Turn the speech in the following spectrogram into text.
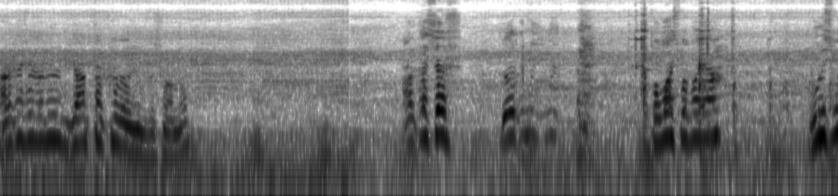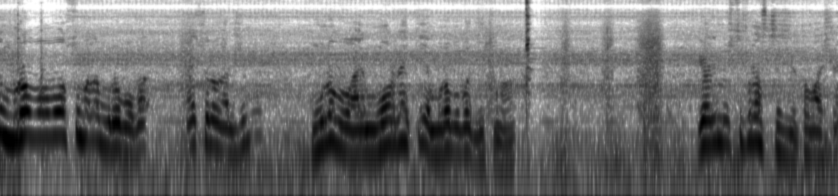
Arkadaşlar gördüğünüz gibi yan takıyor önümüzde şu anda. Arkadaşlar gördüğünüz gibi Tofaş Baba ya. Bunun ismi Muro Baba olsun lan Muro Baba? Ne söyle kardeşim? Muro Baba hani mor renkli ya Muro Baba diyorsun ha. Gördüğünüz gibi sıfır nasıl çiziyor Tofaş'ta.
